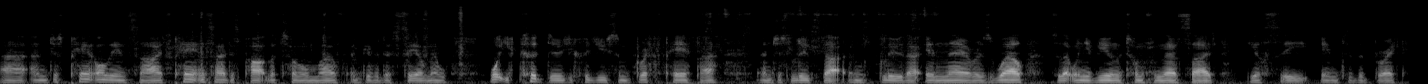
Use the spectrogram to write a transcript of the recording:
uh, and just paint all the inside, paint inside this part of the tunnel mouth and give it a seal. Now what you could do is you could use some brick paper and just loop that and glue that in there as well so that when you're viewing the tunnel from the outside you'll see into the brick.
